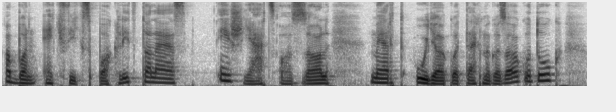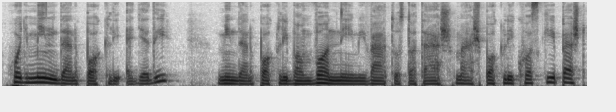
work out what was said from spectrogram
abban egy fix paklit találsz, és játsz azzal, mert úgy alkották meg az alkotók, hogy minden pakli egyedi, minden pakliban van némi változtatás más paklikhoz képest,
